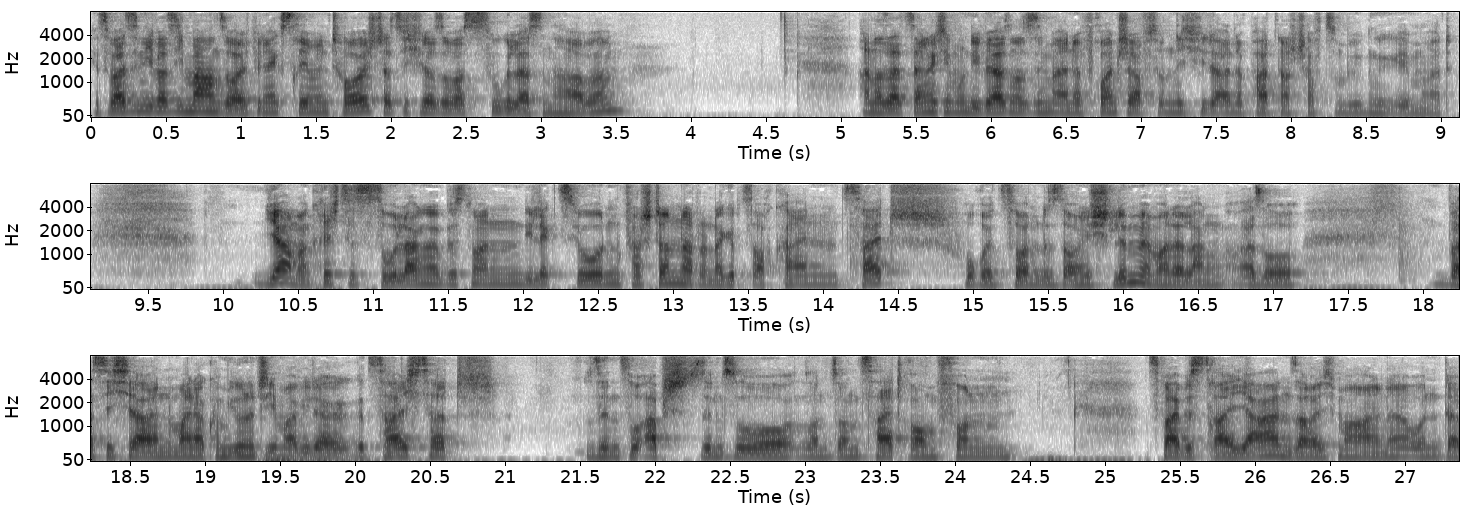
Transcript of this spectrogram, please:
Jetzt weiß ich nicht, was ich machen soll. Ich bin extrem enttäuscht, dass ich wieder sowas zugelassen habe. Andererseits danke ich dem Universum, dass es mir eine Freundschaft und nicht wieder eine Partnerschaft zum Üben gegeben hat. Ja, man kriegt es so lange, bis man die Lektion verstanden hat und da gibt es auch keinen Zeithorizont. Das ist auch nicht schlimm, wenn man da lang, also was sich ja in meiner Community immer wieder gezeigt hat, sind so ab, sind so, so, so ein Zeitraum von zwei bis drei Jahren, sag ich mal, ne? Und da,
